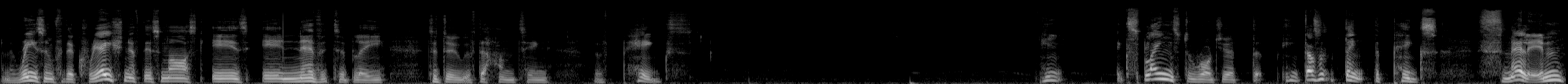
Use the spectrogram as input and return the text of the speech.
And the reason for the creation of this mask is inevitably to do with the hunting of pigs. He explains to Roger that he doesn't think the pigs smell him,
